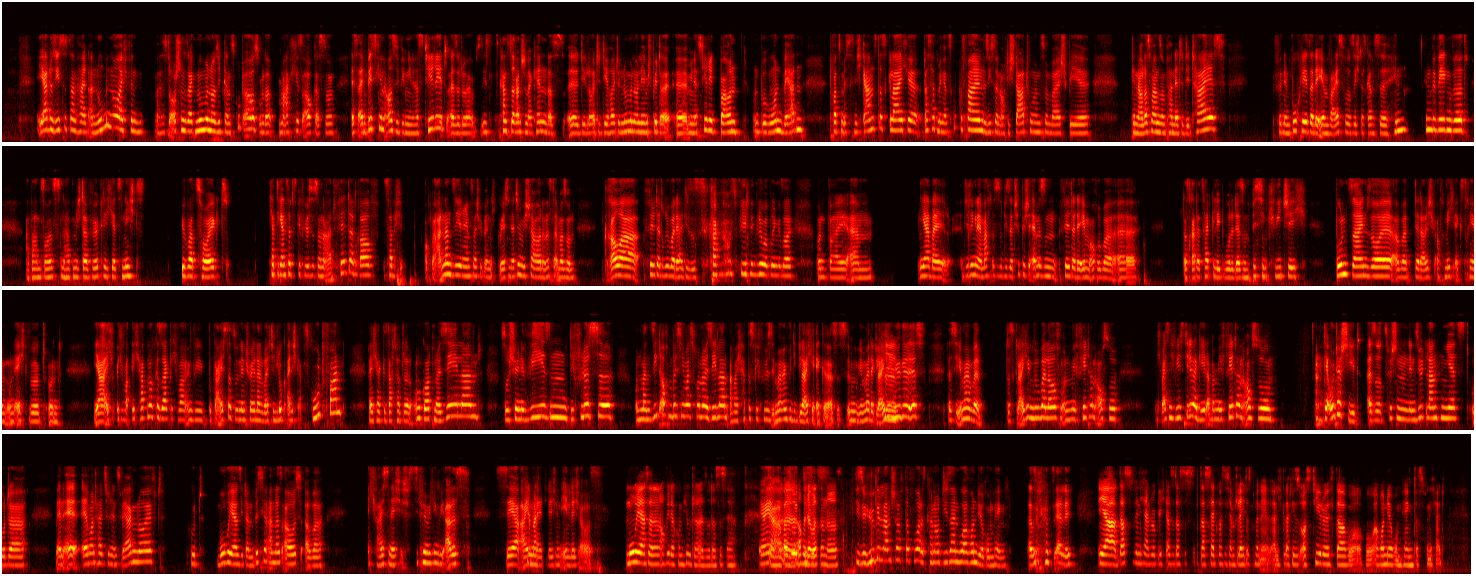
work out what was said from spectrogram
Ja, du siehst es dann halt an Numenor. Ich finde, was hast du auch schon gesagt, Numenor sieht ganz gut aus und da mag ich es auch, dass so es ein bisschen aussieht wie Minas Tirith. Also du siehst, kannst daran schon erkennen, dass äh, die Leute, die heute in Numenor leben, später äh, Minas Tirith bauen und bewohnen werden. Trotzdem ist es nicht ganz das Gleiche. Das hat mir ganz gut gefallen. Du siehst dann auch die Statuen zum Beispiel. Genau, das waren so ein paar nette Details für den Buchleser, der eben weiß, wo sich das Ganze hin, hinbewegen wird. Aber ansonsten hat mich da wirklich jetzt nichts überzeugt. Ich habe die ganze Zeit das Gefühl, es ist so eine Art Filter drauf. Das habe ich auch bei anderen Serien, zum Beispiel wenn ich Grey's Anatomy schaue, dann ist da immer so ein grauer Filter drüber, der halt dieses Krankenhaus-Feeling rüberbringen soll. Und bei, ähm, ja, bei Die Ringe der Macht ist es so dieser typische Amazon-Filter, der eben auch über äh, das Rad der Zeit gelegt wurde, der so ein bisschen quietschig bunt sein soll, aber der dadurch auf mich extrem unecht wirkt. Und ja, ich, ich, ich habe noch gesagt, ich war irgendwie begeistert so in den Trailern, weil ich den Look eigentlich ganz gut fand. Weil ich halt gesagt hatte, oh Gott, Neuseeland, so schöne Wiesen, die Flüsse. Und man sieht auch ein bisschen was von Neuseeland, aber ich habe das Gefühl, es ist immer irgendwie die gleiche Ecke. Dass es irgendwie immer der gleiche hm. Hügel ist, dass sie immer über das gleiche irgendwie rüberlaufen. Und mir fehlt dann auch so, ich weiß nicht, wie es dir da geht, aber mir fehlt dann auch so der Unterschied, also zwischen den Südlanden jetzt oder wenn El Elrond halt zu den Zwergen läuft, gut, Moria sieht dann ein bisschen anders aus, aber ich weiß nicht, es sieht für mich irgendwie alles sehr einheitlich ja, und ähnlich aus. Moria ist ja dann auch wieder Computer, also das ist ja. Ja, ja, ähm, aber so äh, auch wieder was anderes. Diese Hügellandschaft davor, das kann auch die sein, wo Arondir rumhängt. Also ganz ehrlich. Ja, das finde ich halt wirklich, also das ist das Set, was ich am schlechtesten finde, ehrlich gesagt, dieses Ostirith da, wo, wo Arondir rumhängt, das finde ich halt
